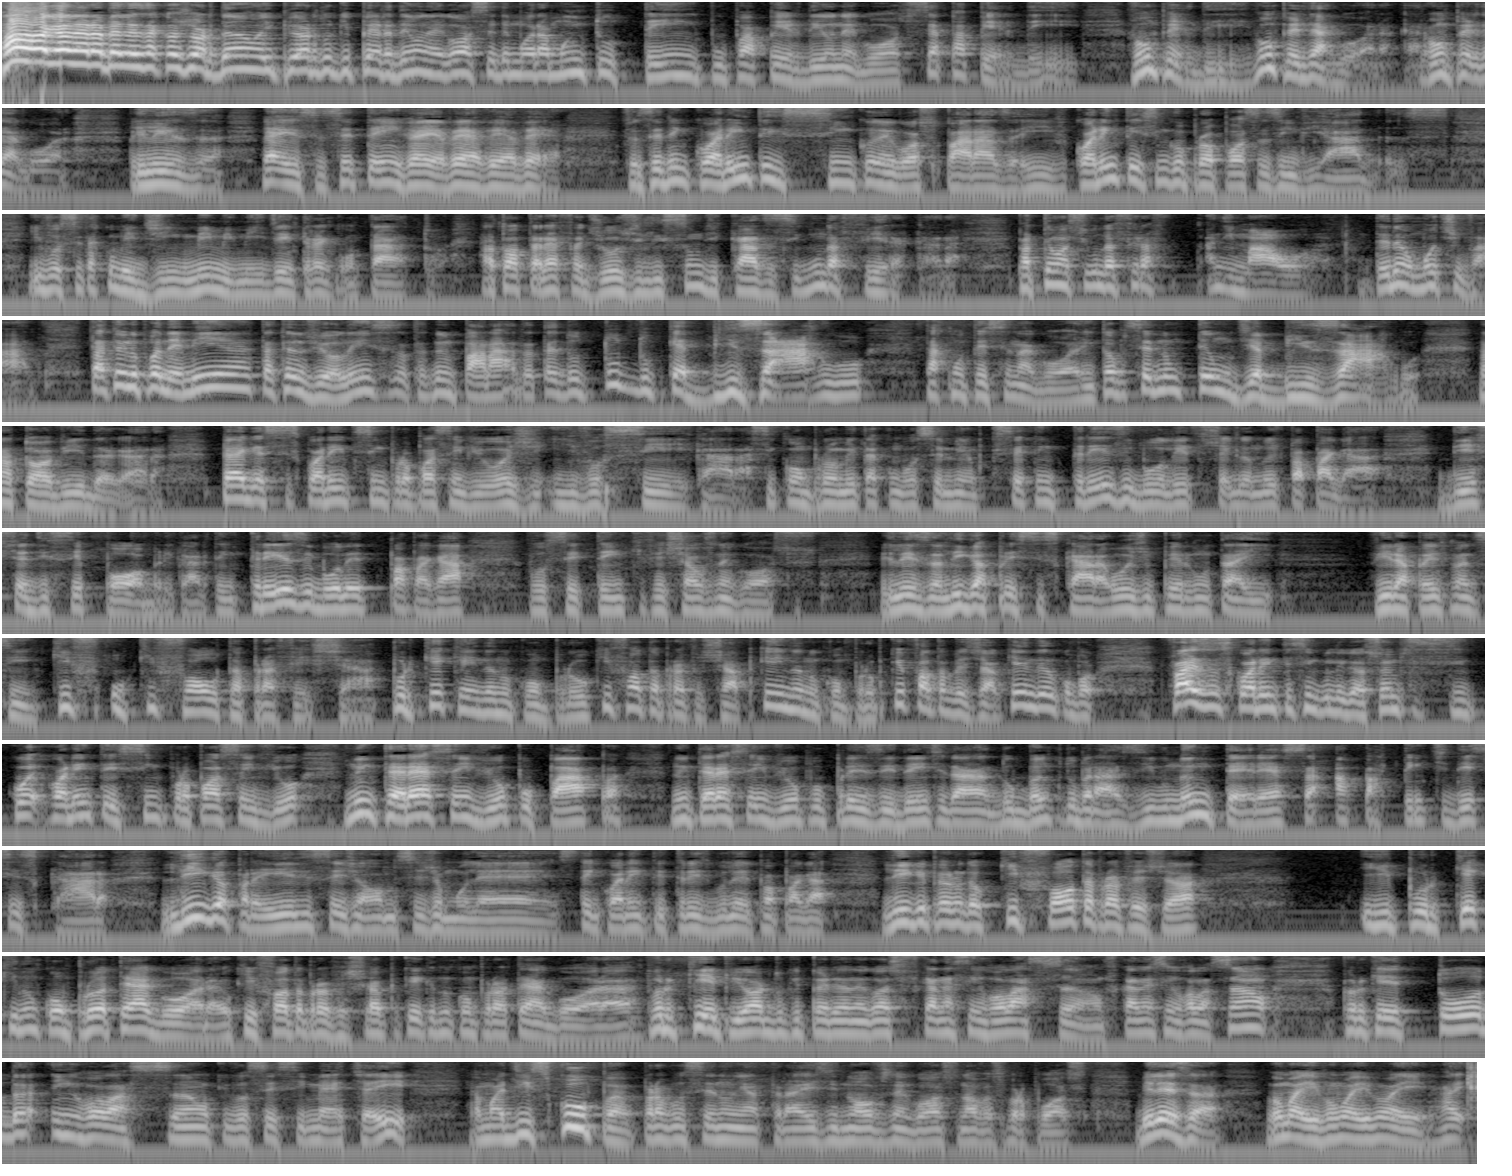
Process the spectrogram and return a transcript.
Fala galera, beleza? Aqui é o Jordão e pior do que perder um negócio é demorar muito tempo pra perder o negócio. Se é pra perder, vamos perder, vamos perder agora, cara, vamos perder agora, beleza? Véi, se você tem, véia, véia, véia, véia, se você tem 45 negócios parados aí, 45 propostas enviadas e você tá com medinho, mimimi de entrar em contato, a tua tarefa de hoje, lição de casa, segunda-feira, cara, pra ter uma segunda-feira animal, entendeu? Motivado. Tá tendo pandemia, tá tendo violência, tá tendo parada, tá tendo tudo que é bizarro tá acontecendo agora. Então você não tem um dia bizarro na tua vida, cara. Pega esses 45 propostas que enviou hoje e você, cara, se comprometa com você mesmo, porque você tem 13 boletos chegando hoje para pagar. Deixa de ser pobre, cara. Tem 13 boletos para pagar, você tem que fechar os negócios. Beleza? Liga para esses caras hoje e pergunta aí vira para eles e fala assim: que, o que falta para fechar? Por que, que ainda não comprou? O que falta para fechar? Por que ainda não comprou? Por que falta fechar? Por que ainda não comprou? Faz as 45 ligações, 45 propostas você enviou. Não interessa enviou para o Papa, não interessa enviou para o presidente da, do Banco do Brasil, não interessa a patente desses caras. Liga para eles, seja homem, seja mulher, tem 43 boletos para pagar. Liga e pergunta o que falta para fechar e por que que não comprou até agora? O que falta para fechar, por que que não comprou até agora? Por que pior do que perder o negócio ficar nessa enrolação? Ficar nessa enrolação porque toda enrolação que você se mete aí é uma desculpa para você não ir atrás de novos negócios, novas propostas. Beleza? Vamos aí, vamos aí, vamos aí. Vai,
